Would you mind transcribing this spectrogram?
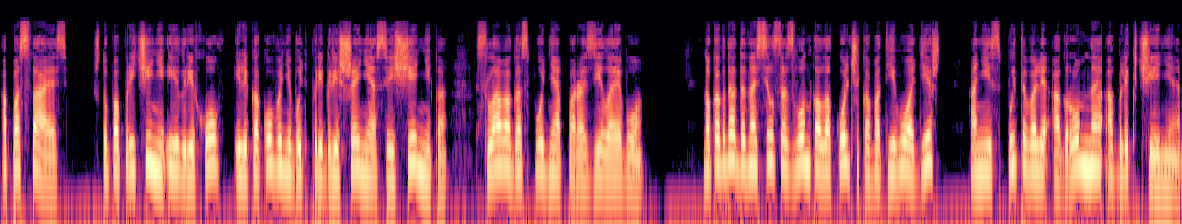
опасаясь, что по причине их грехов или какого-нибудь прегрешения священника слава Господня поразила его. Но когда доносился звон колокольчиков от его одежд, они испытывали огромное облегчение.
